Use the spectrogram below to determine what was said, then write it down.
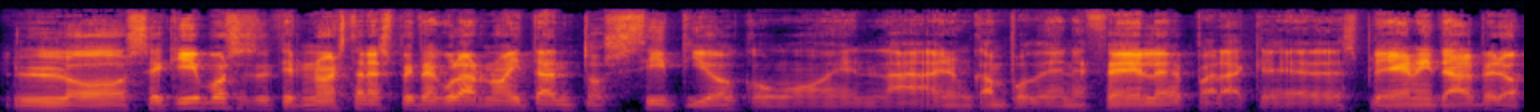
los equipos, es decir, no es tan espectacular, no hay tanto sitio como en, la, en un campo de NFL para que desplieguen y tal, pero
